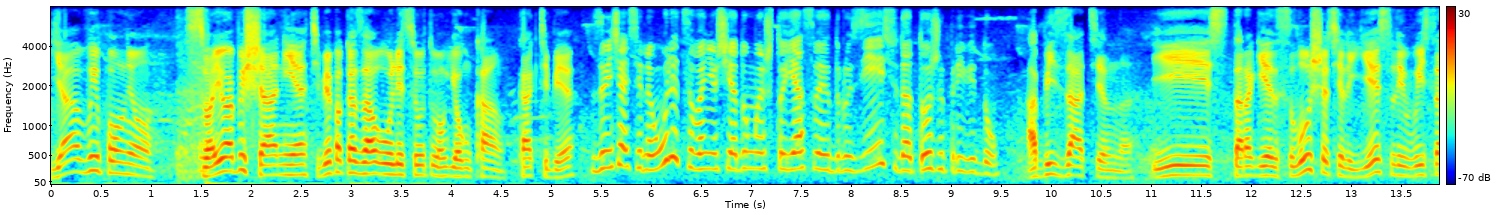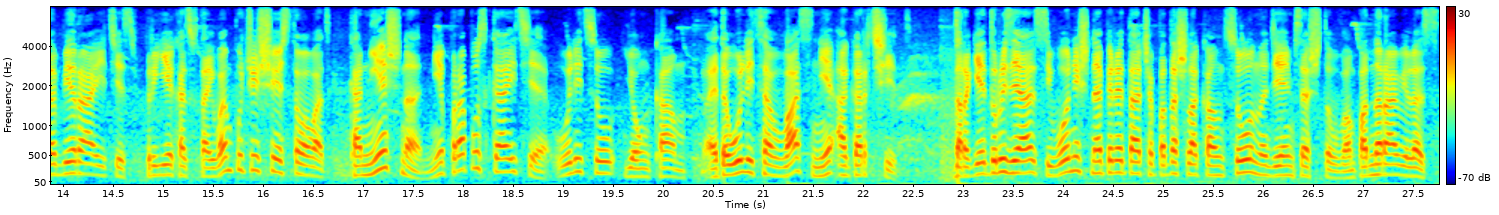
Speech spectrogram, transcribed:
Я выполнил свое обещание. Тебе показал улицу Йонкан. Как тебе? Замечательная улица, Ванюш. Я думаю, что я своих друзей сюда тоже приведу. Обязательно. И, дорогие слушатели, если вы собираетесь приехать в Тайвань путешествовать, конечно, не пропускайте улицу Йонкам. Эта улица вас не огорчит. Дорогие друзья, сегодняшняя передача подошла к концу. Надеемся, что вам понравилось.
